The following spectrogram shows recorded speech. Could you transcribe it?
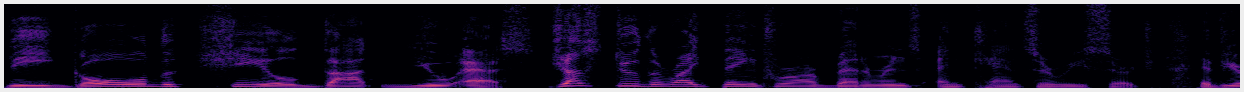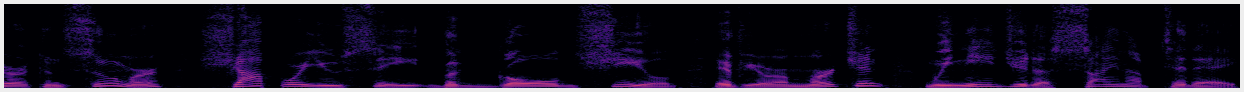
thegoldshield.us. Just do the right thing for our veterans and cancer research. If you're a consumer, shop where you see the Gold Shield. If you're a merchant, we need you to sign up today.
